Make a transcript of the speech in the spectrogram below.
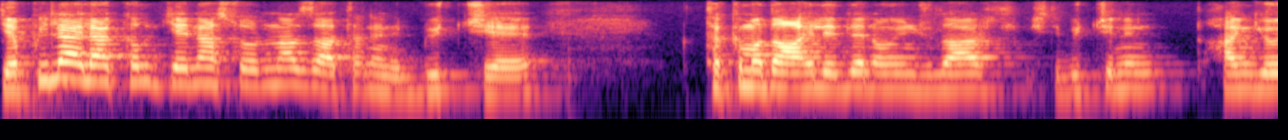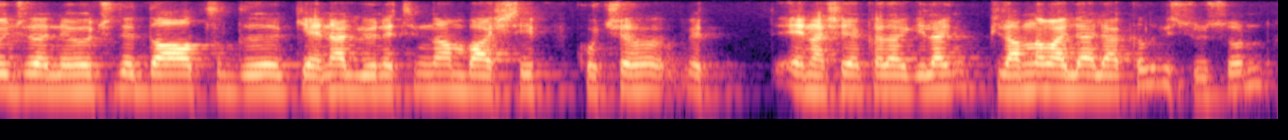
Yapıyla alakalı genel sorunlar zaten hani bütçe, takıma dahil edilen oyuncular, işte bütçenin hangi oyuncular ne ölçüde dağıtıldığı, genel yönetimden başlayıp koça ve en aşağıya kadar gelen planlamayla alakalı bir sürü sorun.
